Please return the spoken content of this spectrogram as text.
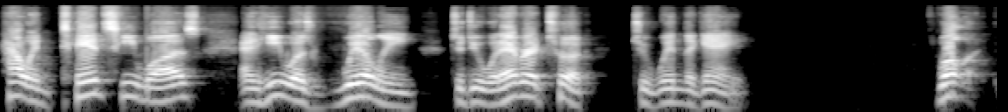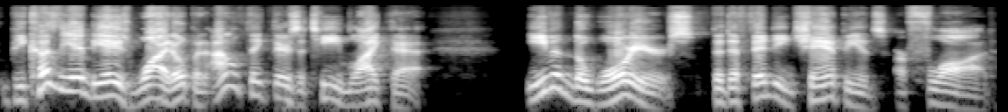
how intense he was and he was willing to do whatever it took to win the game. Well, because the NBA is wide open, I don't think there's a team like that. Even the Warriors, the defending champions, are flawed.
